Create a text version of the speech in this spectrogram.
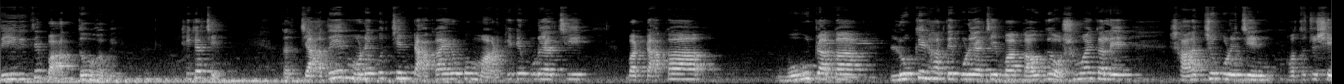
দিয়ে দিতে বাধ্য হবে। ঠিক আছে? তা যাদের মনে করছেন টাকা এরকম মার্কেটে পড়ে আছে বা টাকা, বহু টাকা লোকের হাতে পড়ে আছে বা কাউকে অসময়কালে সাহায্য করেছেন, অথচ সে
